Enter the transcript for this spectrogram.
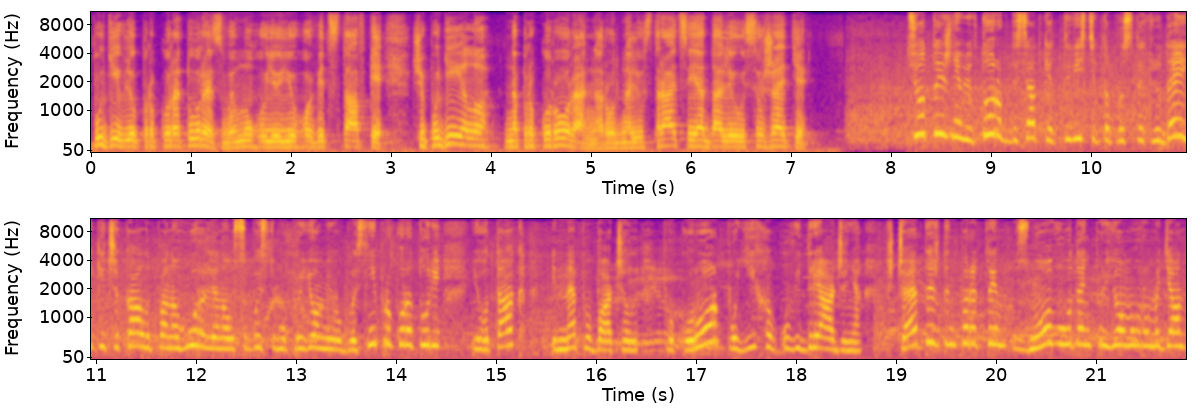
будівлю прокуратури з вимогою його відставки. Чи подіяло на прокурора народна люстрація? Далі у сюжеті. Цього тижня вівторок десятки активістів та простих людей, які чекали пана Гуреля на особистому прийомі в обласній прокуратурі, його так і не побачили. Прокурор поїхав у відрядження. Ще тиждень перед тим, знову у день прийому громадян,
